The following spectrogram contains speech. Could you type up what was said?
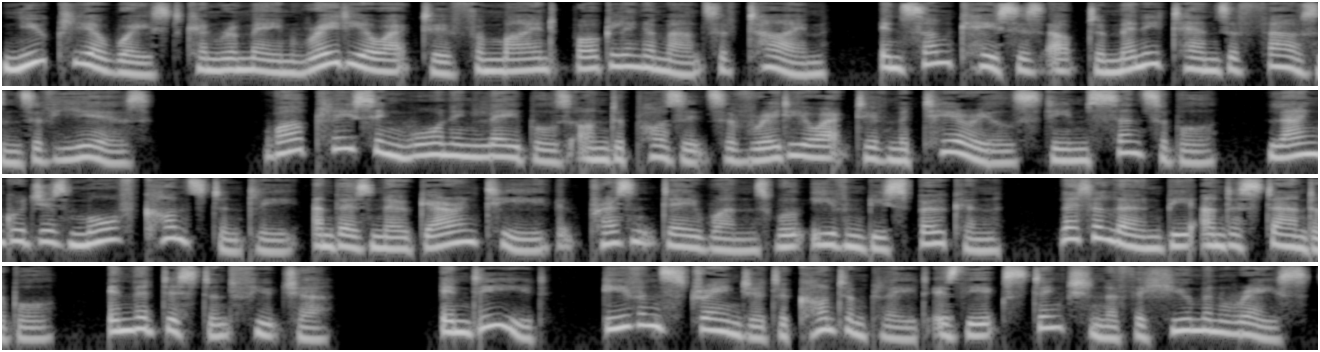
Nuclear waste can remain radioactive for mind boggling amounts of time, in some cases up to many tens of thousands of years. While placing warning labels on deposits of radioactive materials seems sensible, languages morph constantly and there's no guarantee that present day ones will even be spoken, let alone be understandable, in the distant future. Indeed, even stranger to contemplate is the extinction of the human race,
